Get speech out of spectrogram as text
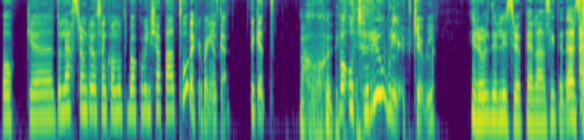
Och eh, Då läste de det och sen kom de tillbaka och ville köpa två böcker på engelska. Vilket Vad sjukt. var otroligt kul. Det är roligt, du lyser upp hela ansiktet. Alltså,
